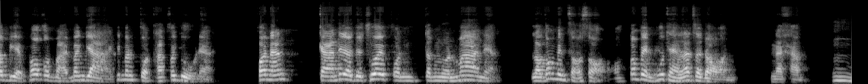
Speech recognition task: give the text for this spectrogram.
ระเบียบข้อกฎหมายบางอย่างที่มันกดทับเขาอยู่เนี่ย เพราะฉะนั้นการที่เราจะช่วยคนจำนวนมากเนี่ย เราต้องเป็นสสต้องเป็นผู้แทนราษฎรนะครับ อืม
